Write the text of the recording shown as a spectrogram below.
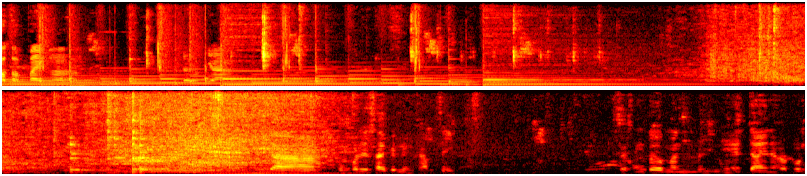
ก็ต่อไปก็เติมยายาผมก็จะใส่เป็นหนึ่งสามสี่แต่ของเดิมมันไม่แน่ใจนะครับ รุ่น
